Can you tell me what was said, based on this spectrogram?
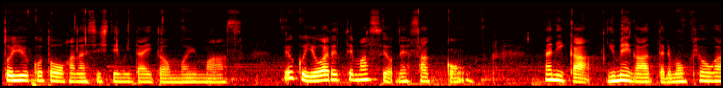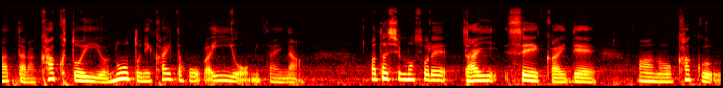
ということをお話ししてみたいと思います。よく言われてますよね昨今。何か夢があったり目標があったら書くといいよノートに書いた方がいいよみたいな。私もそれ大正解であの書く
